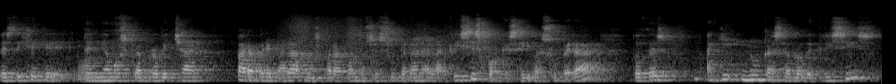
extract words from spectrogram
Les dije que teníamos que aprovechar para prepararnos para cuando se superara la crisis, porque se iba a superar. Entonces, aquí nunca se habló de crisis,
